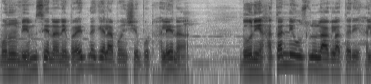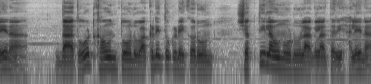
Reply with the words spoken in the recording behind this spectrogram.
म्हणून भीमसेनाने प्रयत्न केला पण शेपूट हलेना दोन्ही हातांनी उचलू लागला तरी हलेना दात ओठ खाऊन तोंड वाकडे तुकडे करून शक्ती लावून ओढू लागला तरी हलेना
